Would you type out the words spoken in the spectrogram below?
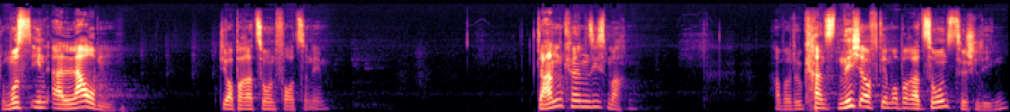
Du musst ihnen erlauben, die Operation vorzunehmen. Dann können sie es machen. Aber du kannst nicht auf dem Operationstisch liegen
